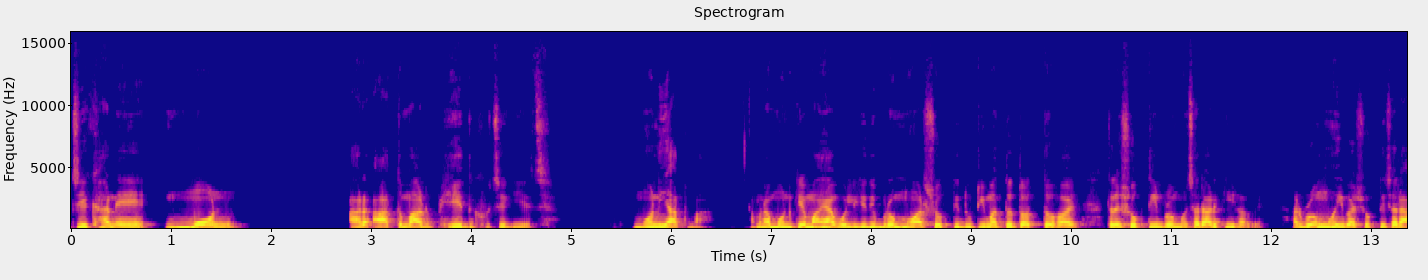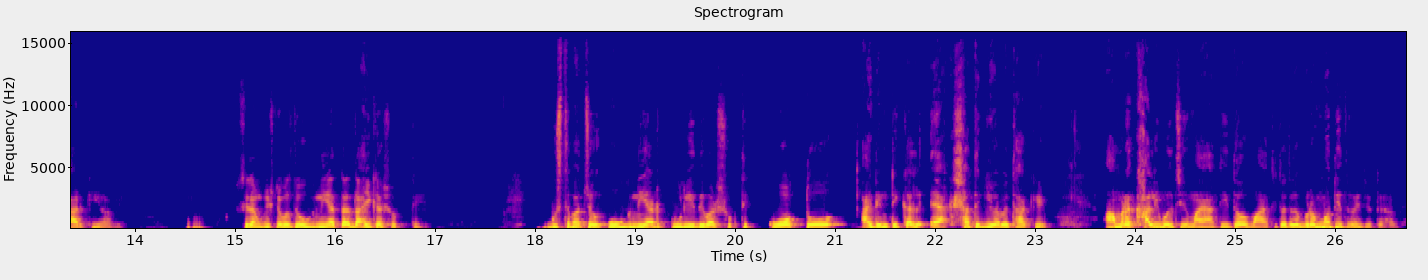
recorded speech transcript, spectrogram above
যেখানে মন আর আত্মার ভেদ ঘুচে গিয়েছে। মনই আত্মা। আমরা মনকে মায়া বলি। যদি ব্রহ্ম আর শক্তি দুটি মাত্র তত্ত্ব হয়, তাহলে শক্তি ব্রহ্ম ছাড়া আর কি হবে? আর ব্রহ্মই বা শক্তি ছাড়া আর কি হবে? শ্রীরামকৃষ্ণ বলতে অগ্নি আর তার দাহিকা শক্তি। বুঝতে পারছ? অগ্নি আর পুড়িয়ে দেওয়ার শক্তি কত আইডেন্টিক্যাল একসাথে কীভাবে থাকে? আমরা খালি বলছি মায়াতীত মায়াতীত ব্রহ্মতীত হয়ে যেতে হবে।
